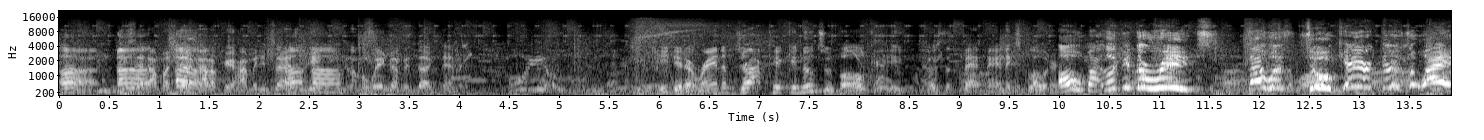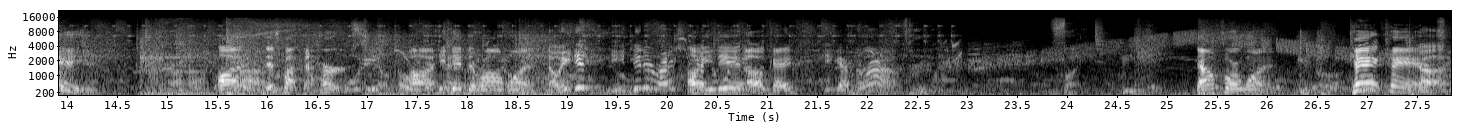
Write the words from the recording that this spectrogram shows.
Uh, He uh, said, I'm a duck. I don't care how many times you uh-uh. hit me. I'm going to wake up and duck, damn it. He did a random drop kick in Nutsu, but okay. That's the fat man exploder. Oh my, look at the reach! That was two characters away! Uh, this about to hurt. Uh, he did the wrong one. No, he didn't. He did it right. Oh, he did? Okay. He got the round. Fight. Down 4-1. Can can. Uh,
